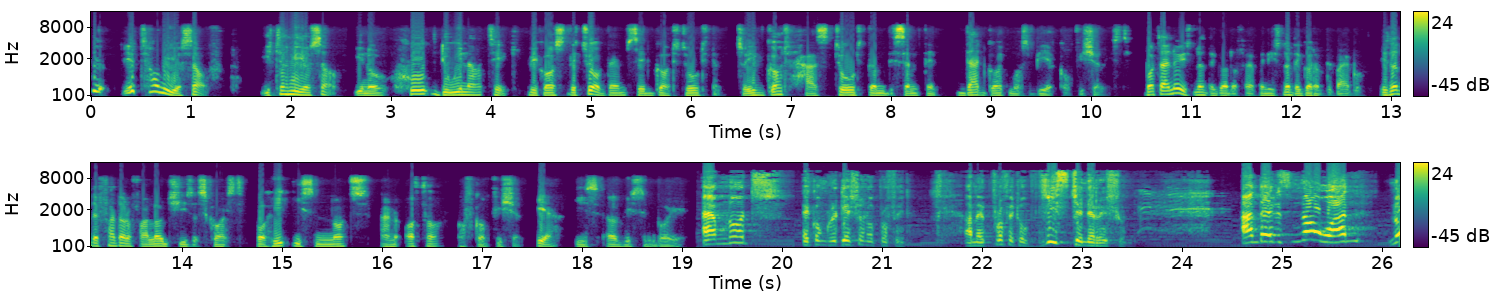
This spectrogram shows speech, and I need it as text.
you, you tell me yourself. You tell me yourself, you know, who do we now take? Because the two of them said God told them. So if God has told them the same thing, that God must be a Confucianist. But I know he's not the God of heaven. He's not the God of the Bible. He's not the Father of our Lord Jesus Christ. For he is not an author of confusion. Here is Elvis Mboye. I am not a congregational prophet. I'm a prophet of this generation. And there is no one, no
